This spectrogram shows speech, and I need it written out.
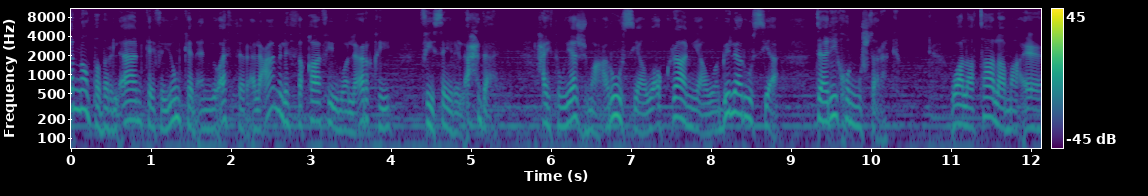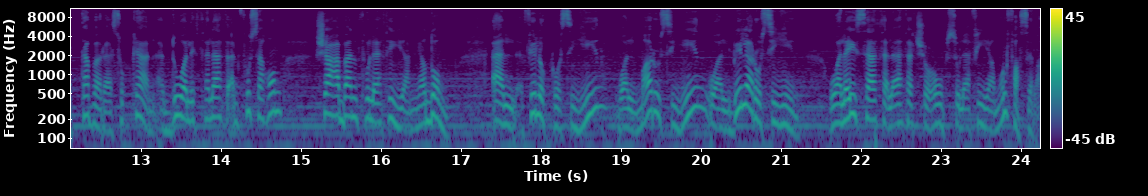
أن ننتظر الآن كيف يمكن أن يؤثر العامل الثقافي والعرقي في سير الأحداث حيث يجمع روسيا وأوكرانيا وبيلاروسيا تاريخ مشترك. ولطالما اعتبر سكان الدول الثلاث أنفسهم شعبا ثلاثيا يضم الفيلوكروسيين والماروسيين والبيلاروسيين وليس ثلاثة شعوب سلافيه منفصلة.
